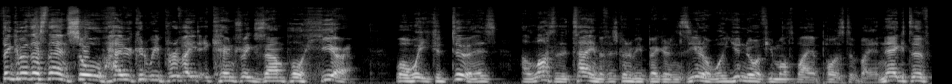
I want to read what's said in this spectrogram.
Think about this then. So, how could we provide a counterexample here? Well, what you could do is, a lot of the time, if it's going to be bigger than zero, well, you know if you multiply a positive by a negative,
